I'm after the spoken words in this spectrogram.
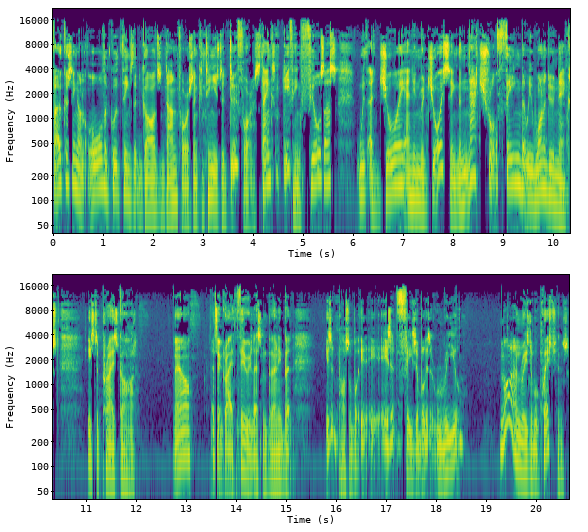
focusing on all the good things that God's done for us and continues to do for us, thanksgiving fills us with a joy and in rejoicing, the natural thing that we want to do next is to praise God. Well, that's a great theory lesson, Berni, but is it possible? Is it feasible? Is it real? Not unreasonable questions.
